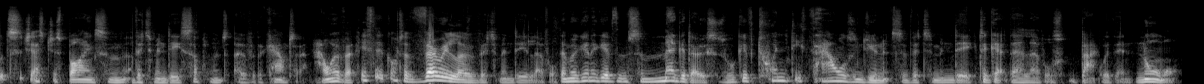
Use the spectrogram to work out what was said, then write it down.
would suggest just buying some vitamin D supplements over the counter. However, if they've got a very low vitamin D level, then we're going to give them some mega doses. We'll give 20,000 units of vitamin D to get their levels back within normal.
